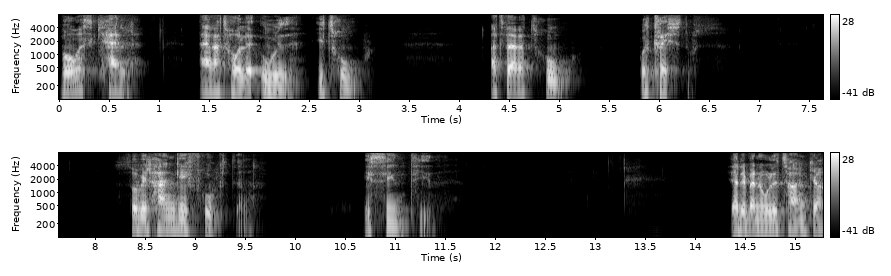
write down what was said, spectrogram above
Vores kald er at holde ud i tro. At være tro mot Kristus. Så vil han give frugten i sin tid. Ja, det var nogle tanker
